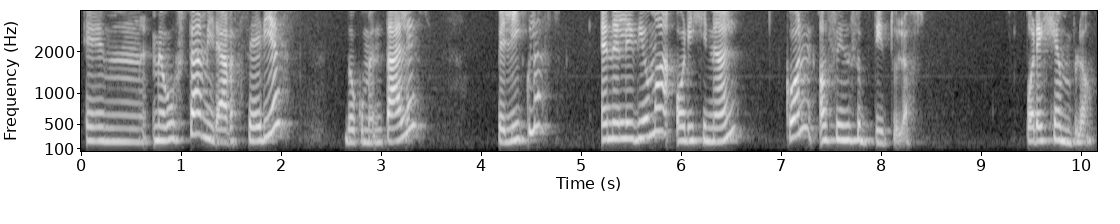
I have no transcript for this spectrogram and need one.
em, me gusta mirar series, documentales, películas en el idioma original con o sin subtítulos. Por ejemplo,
